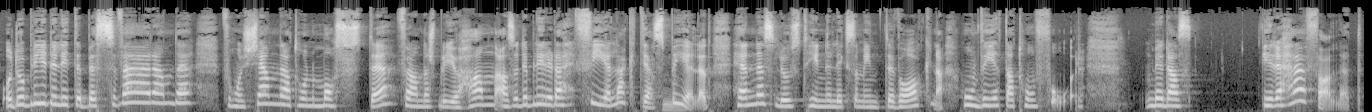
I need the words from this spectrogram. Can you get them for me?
Och då blir det lite besvärande för hon känner att hon måste, för annars blir ju han, alltså det blir det där felaktiga mm. spelet. Hennes lust hinner liksom inte vakna. Hon vet att hon får. Medan i det här fallet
